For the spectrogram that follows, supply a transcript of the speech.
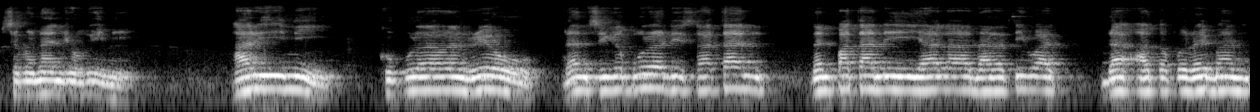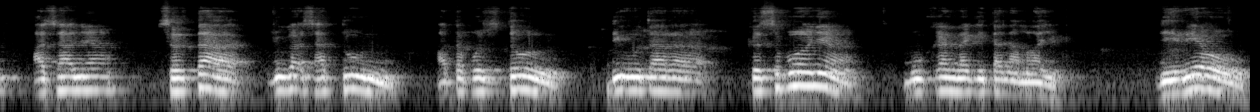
semenanjung ini. Hari ini, Kepulauan Riau dan Singapura di selatan dan Patani ialah Naratiwat dan ataupun Reman asalnya serta juga Satun ataupun Stul di utara kesemuanya bukan lagi tanah Melayu. Di Riau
